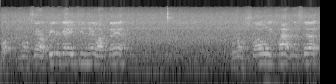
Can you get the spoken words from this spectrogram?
We're going to set our feeler gauge in there like that. We're going to slowly tighten this up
